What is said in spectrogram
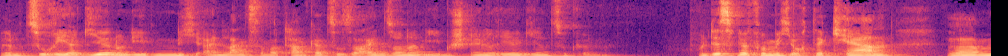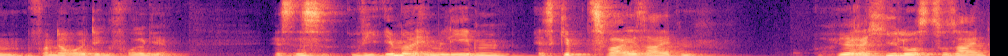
ähm, zu reagieren und eben nicht ein langsamer Tanker zu sein, sondern eben schnell reagieren zu können. Und das wäre für mich auch der Kern ähm, von der heutigen Folge. Es ist wie immer im Leben, es gibt zwei Seiten hierarchielos zu sein,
